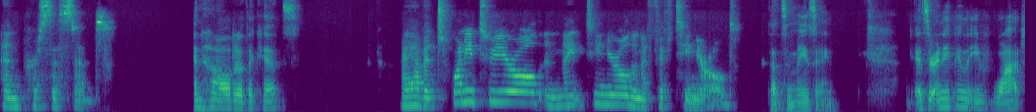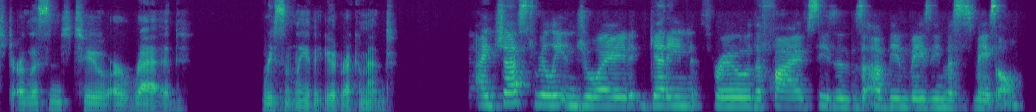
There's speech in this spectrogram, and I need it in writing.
and persistent. And how old are the kids? I have a 22 year old, a 19 year old, and a 15 year old. That's amazing. Is there anything that you've watched or listened to or read recently that you would recommend? I just really enjoyed getting through the five seasons of The Amazing Mrs. Maisel.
